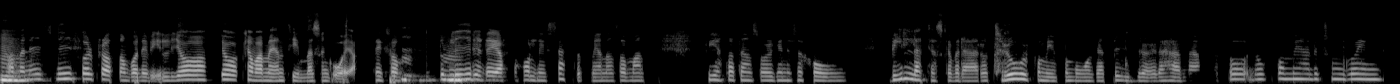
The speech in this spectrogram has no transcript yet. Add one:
Mm. Ja, men ni, ni, får prata om vad ni vill. Jag, jag kan vara med en timme, sen går jag. Liksom, mm. Då blir det det förhållningssättet. Medan om man vet att ens organisation vill att jag ska vara där och tror på min förmåga att bidra i det här mötet, då, då kommer jag liksom gå in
